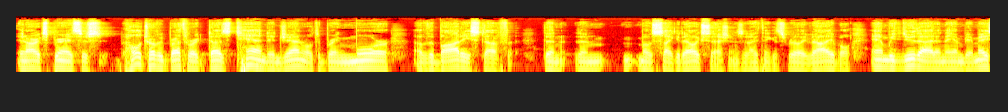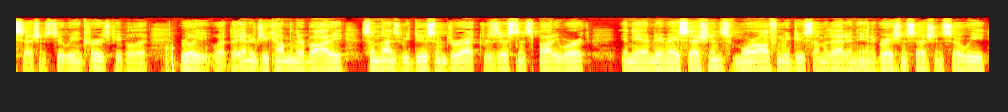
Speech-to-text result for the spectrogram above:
in our experience, there's, holotropic breathwork does tend in general to bring more of the body stuff than, than most psychedelic sessions, and I think it's really valuable. And we do that in the MDMA sessions too. We encourage people to really let the energy come in their body. Sometimes we do some direct resistance body work in the MDMA sessions. More often, we do some of that in the integration sessions. So we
